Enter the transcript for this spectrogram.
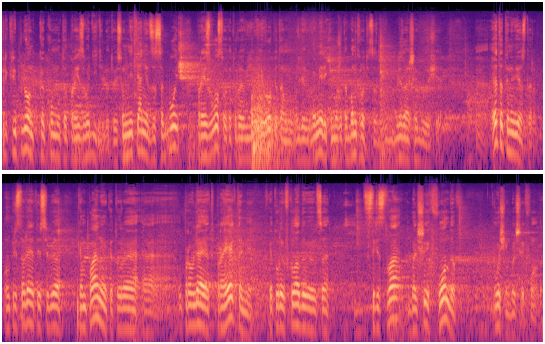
прикреплен к какому-то производителю, то есть он не тянет за собой производство, которое в в Европе там, или в Америке может обанкротиться в ближайшее будущее. А, Этот инвестор, он представляет из себя компанию, которая э, управляет проектами, в которые вкладываются средства больших фондов, очень больших фондов.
